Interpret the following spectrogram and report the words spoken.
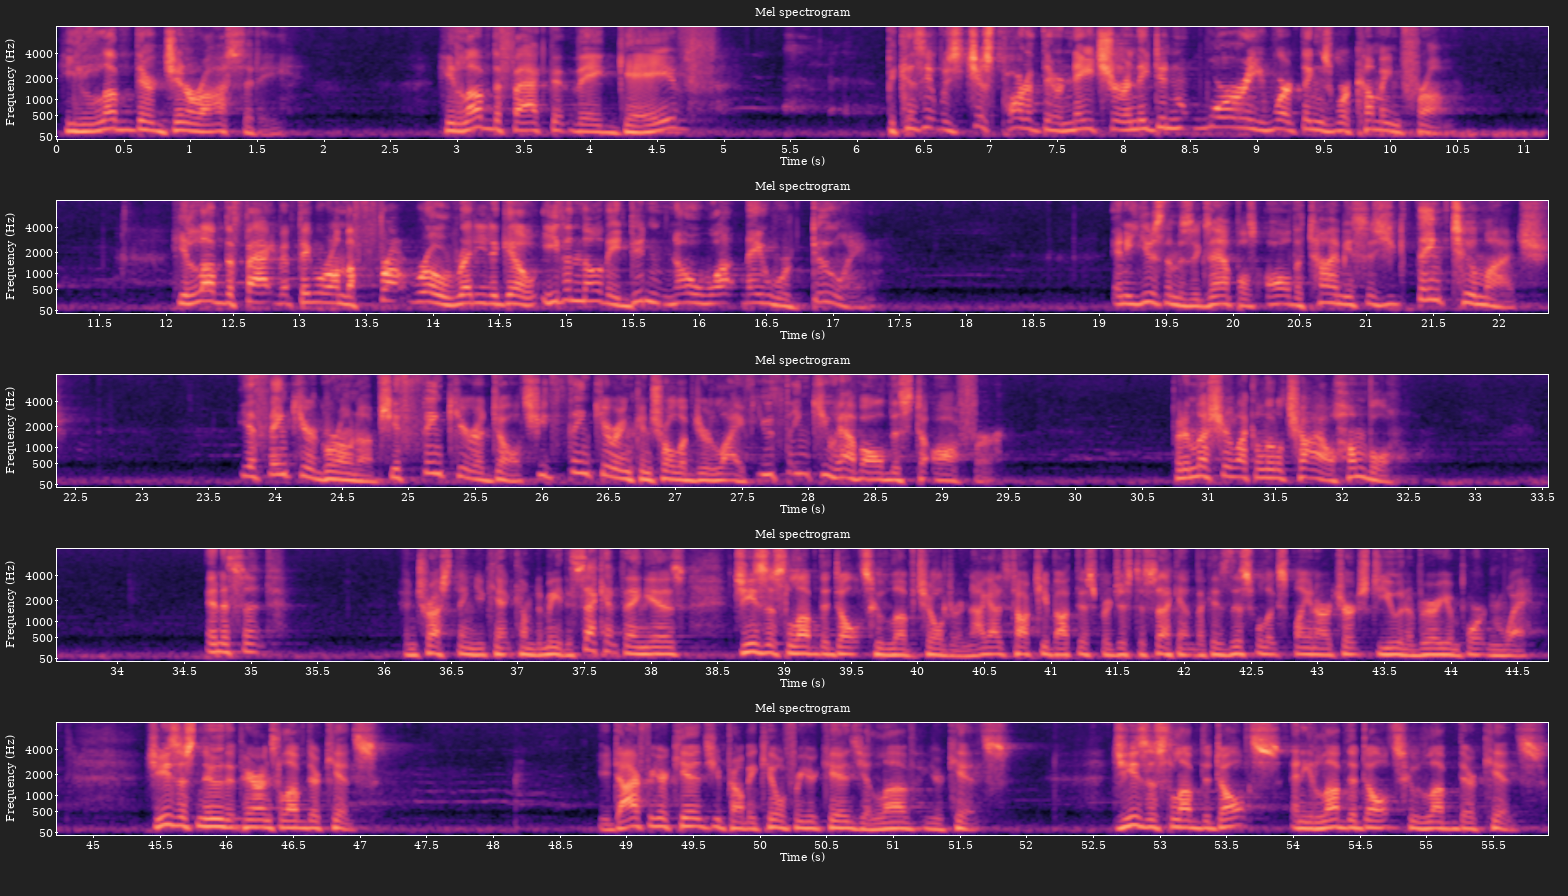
He loved their generosity. He loved the fact that they gave because it was just part of their nature and they didn't worry where things were coming from. He loved the fact that they were on the front row ready to go, even though they didn't know what they were doing. And he used them as examples all the time. He says, You think too much. You think you're grown ups. You think you're adults. You think you're in control of your life. You think you have all this to offer. But unless you're like a little child, humble, innocent, and trusting you can't come to me. The second thing is Jesus loved adults who love children. Now, I got to talk to you about this for just a second because this will explain our church to you in a very important way. Jesus knew that parents love their kids. You die for your kids, you probably kill for your kids, you love your kids. Jesus loved adults, and he loved adults who loved their kids.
